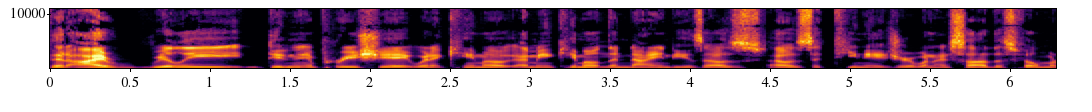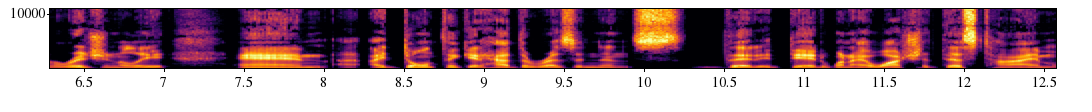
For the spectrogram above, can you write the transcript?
that I really didn't appreciate when it came out. I mean, it came out in the 90s. I was I was a teenager when I saw this film originally, and I don't think it had the resonance that it did when I watched it this time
